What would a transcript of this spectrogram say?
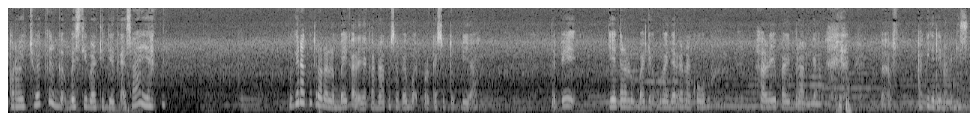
orang cuek kan gak mesti berarti dia gak sayang. Mungkin aku terlalu lebay kali ya karena aku sampai buat podcast untuk dia. Tapi dia terlalu banyak mengajarkan aku hal yang paling berharga. Maaf aku jadi nangis.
